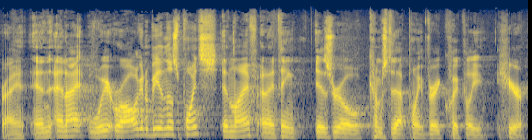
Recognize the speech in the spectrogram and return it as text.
right? And, and I, we're all going to be in those points in life, and I think Israel comes to that point very quickly here.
